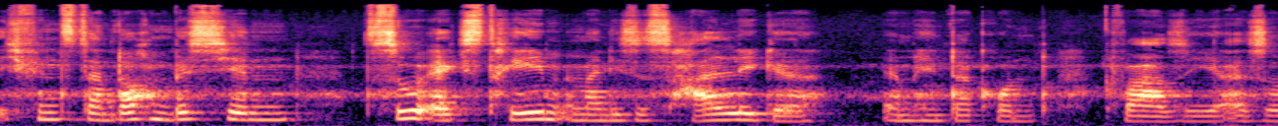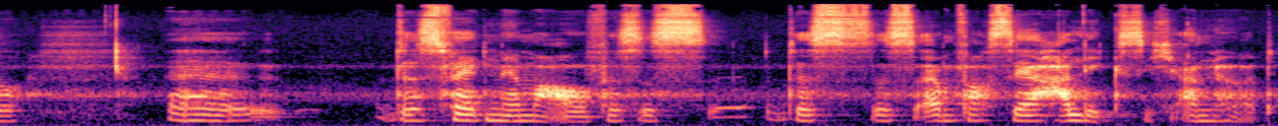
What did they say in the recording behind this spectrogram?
ich finde es dann doch ein bisschen zu extrem, immer dieses Hallige im Hintergrund quasi. Also äh, das fällt mir immer auf. Es ist, dass es einfach sehr hallig sich anhört.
